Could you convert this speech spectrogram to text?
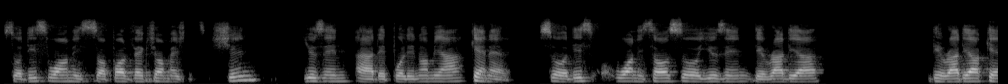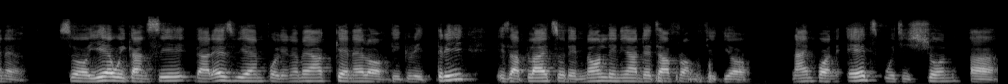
So this one is support vector machine using uh, the polynomial kernel. So this one is also using the radial the radial kernel. So here we can see that SVM polynomial kernel of degree 3 is applied to the nonlinear data from figure 9.8, which is shown uh,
